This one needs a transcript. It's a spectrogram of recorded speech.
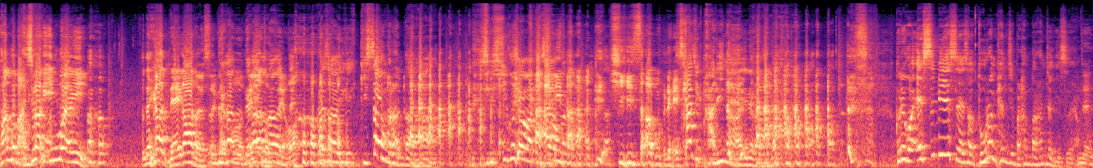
방금 마지막에 입 모양이 내가 내가 너였어요. 내가 어, 내가 더. 나은데. 어. 그래서 이게 기싸움을 한다. 시구자와 기싸움을 한다. 기싸움을 해. 사직 가리나 이래가지고 그리고 SBS에서 도론 편집을 한 번 한 적이 있어요. 네네.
